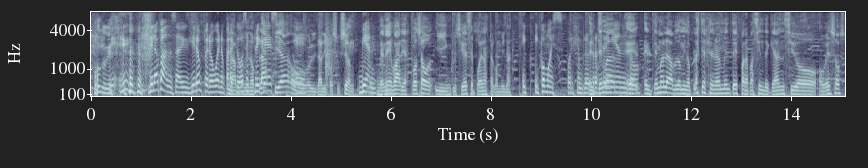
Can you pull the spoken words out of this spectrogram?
de, la panza, dijeron, pero bueno, para que vos expliques... o eh, la liposucción. Bien. Tenés varias cosas e inclusive se pueden hasta combinar. ¿Y, cómo es, por ejemplo, el, procedimiento? el, tema de la abdominoplastia generalmente es para pacientes que han sido obesos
